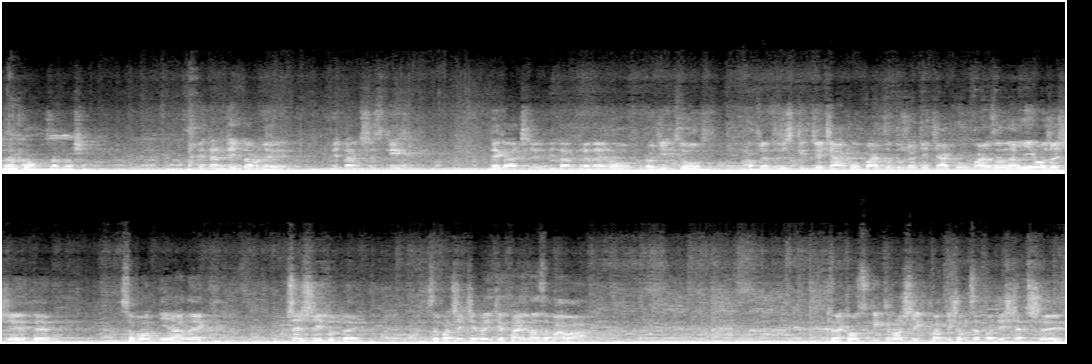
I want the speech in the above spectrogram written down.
Tak, o, zapraszam. Witam, dzień dobry. Witam wszystkich biegaczy, witam trenerów, rodziców, a przede wszystkim dzieciaków. Bardzo dużo dzieciaków. Bardzo nam miło, żeście ten sobotni ranek przyszli tutaj. Zobaczycie, będzie fajna zabawa. Krakowski Krosik 2023.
